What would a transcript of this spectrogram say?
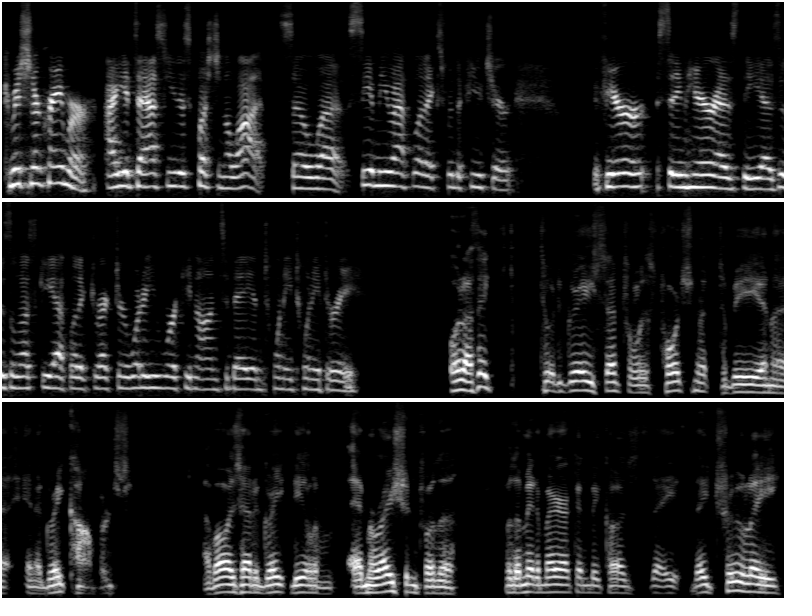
Commissioner Kramer, I get to ask you this question a lot. So uh, CMU athletics for the future if you're sitting here as the uh, athletic director, what are you working on today in 2023? Well, I think to a degree, Central is fortunate to be in a in a great conference. I've always had a great deal of admiration for the for the Mid American because they they truly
